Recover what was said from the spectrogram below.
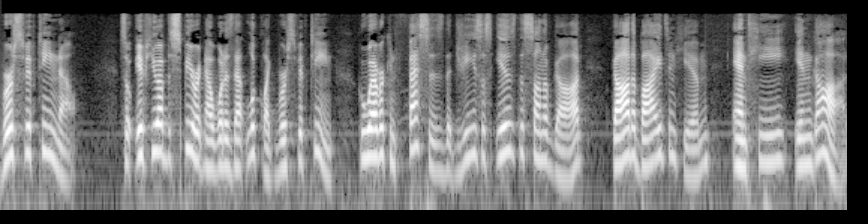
Verse 15 now. So if you have the Spirit, now what does that look like? Verse 15. Whoever confesses that Jesus is the Son of God, God abides in him, and he in God.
